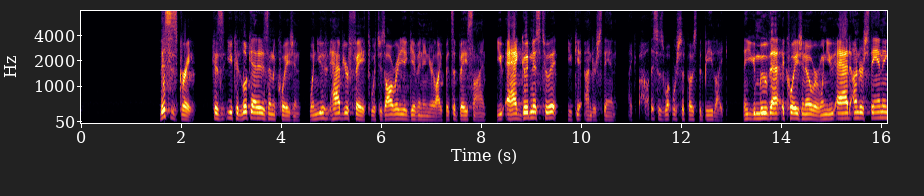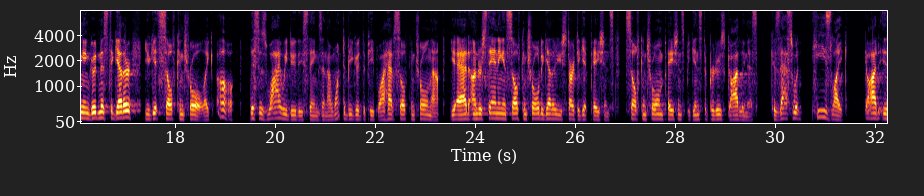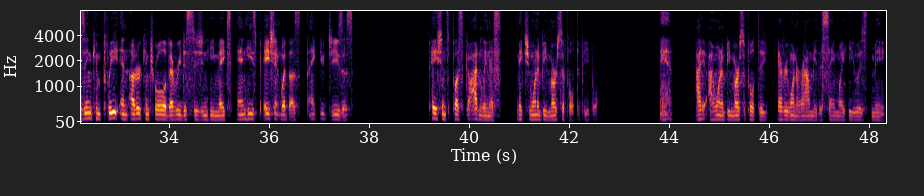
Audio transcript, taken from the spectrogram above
This is great because you could look at it as an equation. When you have your faith, which is already a given in your life, it's a baseline. You add goodness to it, you get understanding. Like, oh, this is what we're supposed to be like. Then you can move that equation over. When you add understanding and goodness together, you get self control. Like, oh, this is why we do these things, and I want to be good to people. I have self control now. You add understanding and self control together, you start to get patience. Self control and patience begins to produce godliness because that's what he's like. God is in complete and utter control of every decision he makes, and he's patient with us. Thank you, Jesus. Patience plus godliness makes you want to be merciful to people. Man, I, I want to be merciful to everyone around me the same way he was to me.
